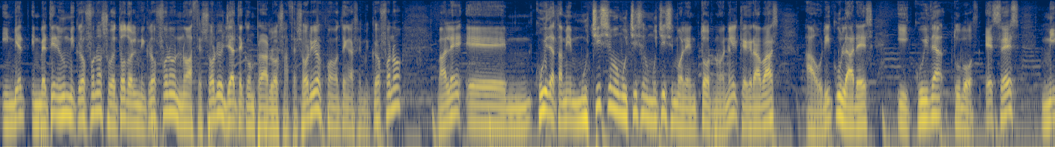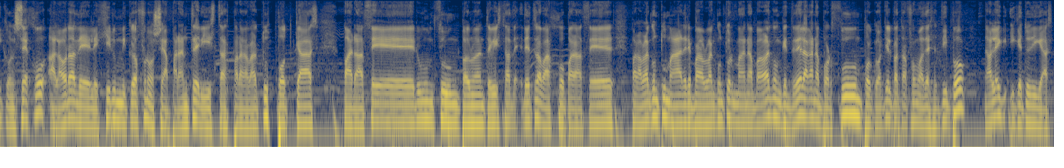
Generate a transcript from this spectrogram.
invierte, invertir en un micrófono, sobre todo el micrófono, no accesorios, ya te comprar los accesorios cuando tengas el micrófono, ¿vale? Eh, cuida también muchísimo, muchísimo, muchísimo el entorno en el que grabas, auriculares y cuida tu voz. Ese es mi consejo a la hora de elegir un micrófono, o sea, para entrevistas, para grabar tus podcasts, para hacer un Zoom, para una entrevista de, de trabajo, para hacer, para hablar con tu madre, para hablar con tu hermana, para hablar con quien te dé la gana por Zoom, por cualquier plataforma de ese tipo, ¿vale? Y que tú digas,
